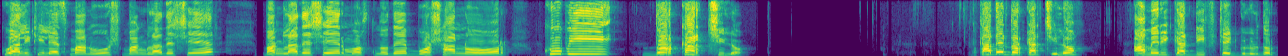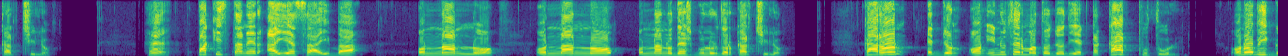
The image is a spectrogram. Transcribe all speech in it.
কোয়ালিটিলেস মানুষ বাংলাদেশের বাংলাদেশের মসনদে বসানোর খুবই দরকার ছিল। কাদের দরকার ছিল? আমেরিকার ডিপ স্টেটগুলোর দরকার ছিল। হ্যাঁ পাকিস্তানের আইএসআই বা অন্যান্য অন্যান্য অন্যান্য দেশগুলোর দরকার ছিল। কারণ একজন ইনুসের মতো যদি একটা কাঠ পুতুল অনভিজ্ঞ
